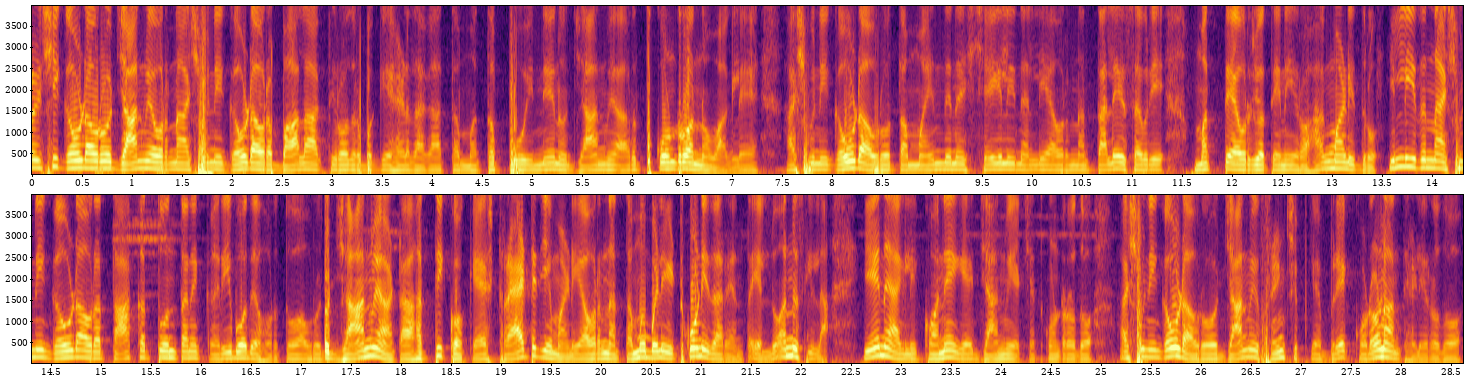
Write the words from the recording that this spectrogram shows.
ರಿಷಿ ಗೌಡ ಅವರು, ಜಾನ್ವಿ ಅವ್ರನ್ನ ಅಶ್ವಿನಿ ಗೌಡ ಅವರ ಬಾಲ ಆಗ್ತಿರೋದ್ರ ಬಗ್ಗೆ ಹೇಳಿದಾಗ, ತಮ್ಮ ತಪ್ಪು ಇನ್ನೇನು ಜಾನ್ವಿ ಅರಿತುಕೊಂಡ್ರು ಅನ್ನೋವಾಗಲೇ ಅಶ್ವಿನಿ ಗೌಡ ಅವರು ತಮ್ಮ ಹಿಂದಿನ ಶೈಲಿನಲ್ಲಿ ಅವ್ರನ್ನ ತಲೆ ಸವರಿ ಮತ್ತೆ ಅವ್ರ ಜೊತೆನೇ ಇರೋ ಹಾಗೆ ಮಾಡಿದ್ರು. ಇಲ್ಲಿ ಇದನ್ನ ಅಶ್ವಿನಿ ಗೌಡ ಅವರ ತಾಕತ್ತು ಅಂತಾನೆ ಕರಿಬೋದೇ ಹೊರತು ಅವರು ಜಾನ್ವಿ ಆಟ ಹತ್ತಿಕ್ಕೋಕೆ ಸ್ಟ್ರಾಟಜಿ ಮಾಡಿ ಅವ್ರನ್ನ ತಮ್ಮ ಬಳಿ ಇಟ್ಕೊಂಡಿದ್ದಾರೆ ಅಂತ ಎಲ್ಲೂ ಅನ್ನಿಸ್ಲಿಲ್ಲ. ಏನೇ ಆಗಲಿ ಕೊನೆಗೆ ಜಾನ್ವಿ ಎಚ್ಚೆತ್ಕೊಂಡಿರೋದು. ಅಶ್ವಿನಿ ಗೌಡ ಅವರು, ಜಾನ್ವಿ ಫ್ರೆಂಡ್ಶಿಪ್ಗೆ ಬ್ರೇಕ್ ಕೊಡೋಣ ಅಂತ ಹೇಳಿರೋದು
